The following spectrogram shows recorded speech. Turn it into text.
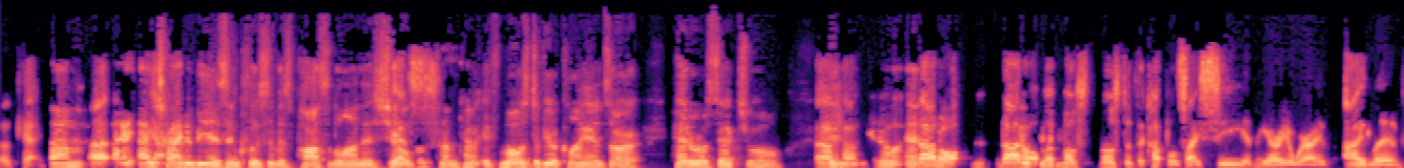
okay. Um, uh, I, I yeah. try to be as inclusive as possible on this show, yes. but sometimes if most of your clients are heterosexual, uh-huh. you know, and, not all, not okay. all, but most most of the couples I see in the area where I I live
